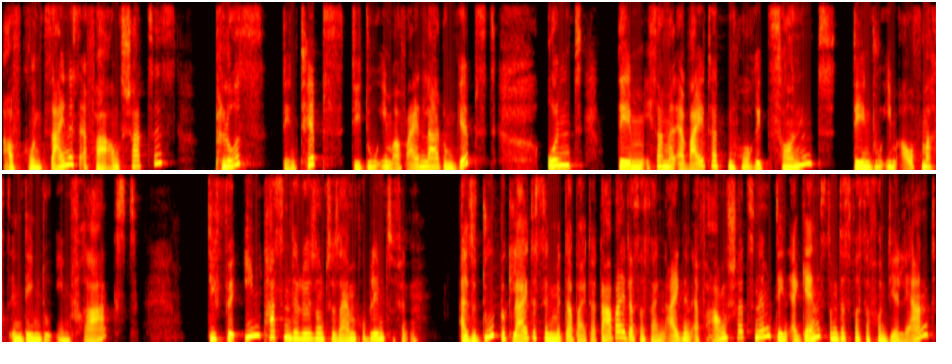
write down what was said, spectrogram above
aufgrund seines Erfahrungsschatzes plus den Tipps, die du ihm auf Einladung gibst und dem, ich sag mal, erweiterten Horizont, den du ihm aufmachst, indem du ihn fragst, die für ihn passende Lösung zu seinem Problem zu finden. Also du begleitest den Mitarbeiter dabei, dass er seinen eigenen Erfahrungsschatz nimmt, den ergänzt um das, was er von dir lernt,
